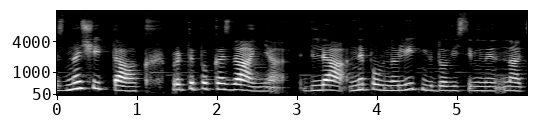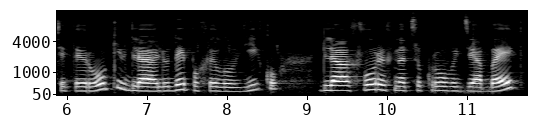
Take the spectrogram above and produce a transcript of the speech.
Значить так, протипоказання для неповнолітніх до 18 років, для людей похилого віку, для хворих на цукровий діабет,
